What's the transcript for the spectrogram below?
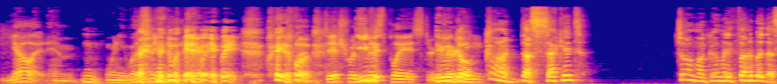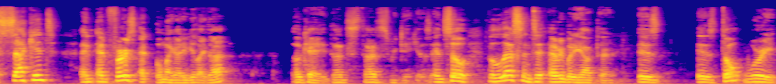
yell at him Mm. when he wasn't even wait, there. wait, wait, wait, If a dish was Even- misplaced or He would go, God, the second? John Montgomery Thunderbird, the second? And at first, at, oh my God, you get like that? Okay, that's that's ridiculous. And so the lesson to everybody out there is is don't worry,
